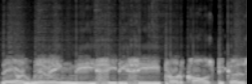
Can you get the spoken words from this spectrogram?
they are living the CDC protocols because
